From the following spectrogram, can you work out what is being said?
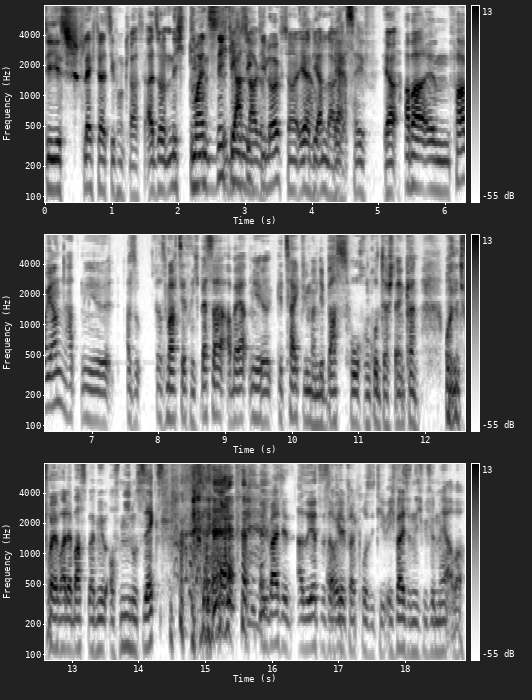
die ist schlechter als die von Klaas. Also nicht Du die, meinst nicht die, die Musik, Anlage? die läuft, sondern eher die Anlage. Ja, safe. Ja. Aber ähm, Fabian hat mir, also das macht's jetzt nicht besser, aber er hat mir gezeigt, wie man den Bass hoch und runter stellen kann. Und vorher war der Bass bei mir auf minus 6. ich weiß jetzt, also jetzt ist er auf jeden Fall positiv. Ich weiß jetzt nicht, wie viel mehr, aber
